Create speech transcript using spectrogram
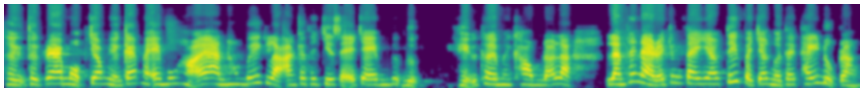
thực thực ra một trong những cái mà em muốn hỏi anh không biết là anh có thể chia sẻ cho em được hiểu thêm hay không đó là làm thế nào để chúng ta giao tiếp và cho người ta thấy được rằng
